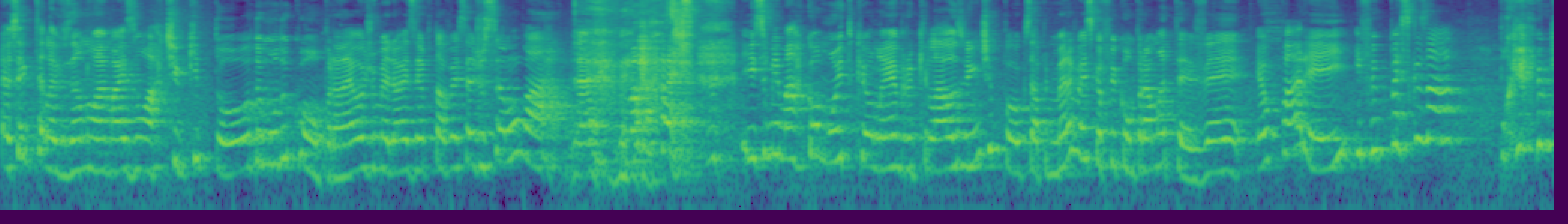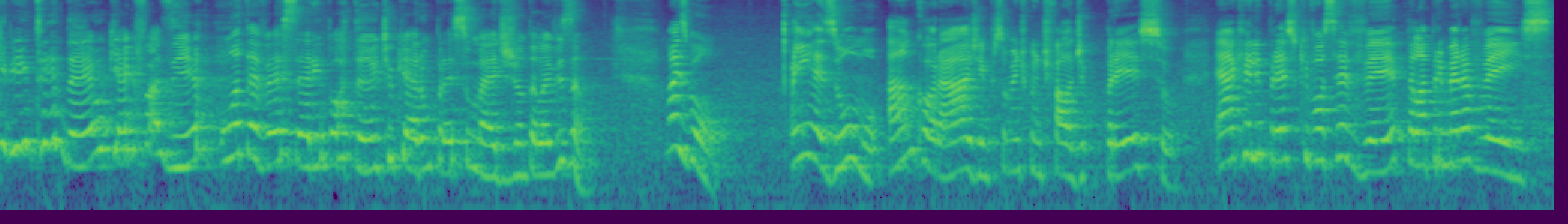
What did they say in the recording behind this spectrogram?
Eu sei que televisão não é mais um artigo que todo mundo compra, né? Hoje o melhor exemplo talvez seja o celular. É, Mas isso me marcou muito, que eu lembro que lá aos 20 e poucos, a primeira vez que eu fui comprar uma TV, eu parei e fui pesquisar porque eu queria entender o que é que fazia uma TV ser importante, o que era um preço médio de uma televisão. Mas bom, em resumo, a ancoragem, principalmente quando a gente fala de preço, é aquele preço que você vê pela primeira vez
